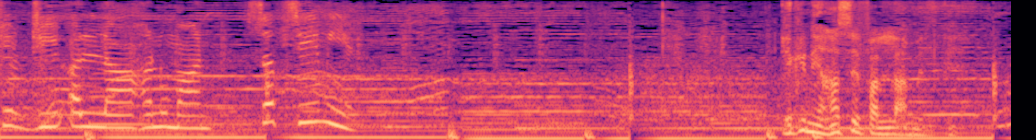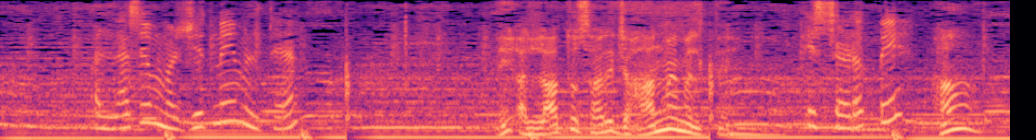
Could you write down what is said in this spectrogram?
शिव जी अल्लाह हनुमान सब सेम ही है। लेकिन यहाँ सिर्फ़ अल्लाह मिलते हैं। अल्लाह से मस्जिद में ही मिलते हैं। नहीं अल्लाह तो सारे जहान में मिलते हैं। इस सड़क पे? हाँ।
